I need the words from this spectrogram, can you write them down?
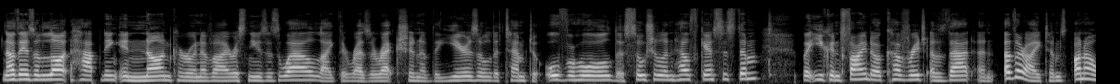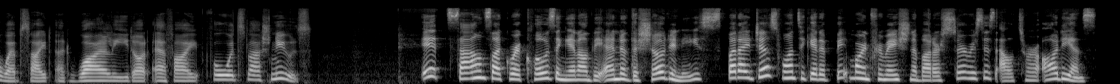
Now, there's a lot happening in non coronavirus news as well, like the resurrection of the years old attempt to overhaul the social and healthcare system. But you can find our coverage of that and other items on our website at yle.fi forward slash news. It sounds like we're closing in on the end of the show, Denise, but I just want to get a bit more information about our services out to our audience.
